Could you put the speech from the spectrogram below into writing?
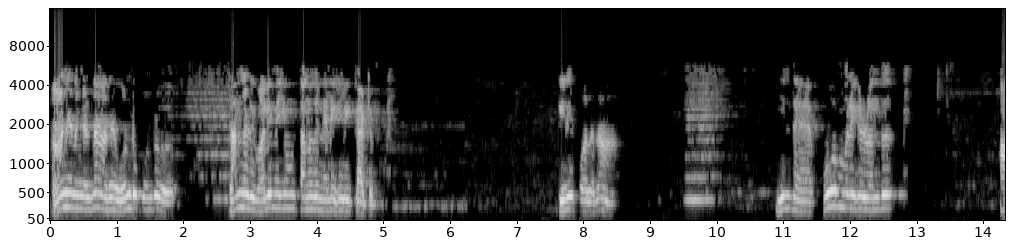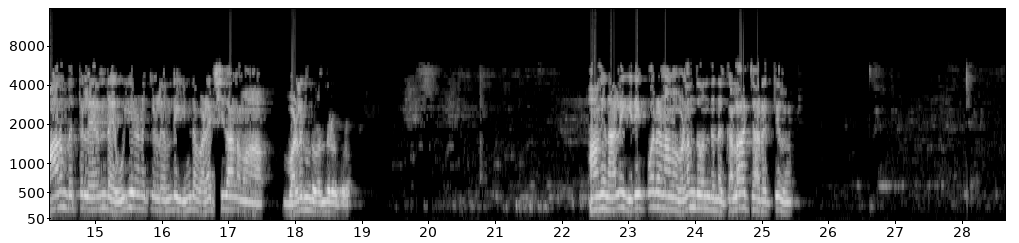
ஆண் தான் அதை ஒன்று கொண்டு தன்னுடைய வலிமையும் தனது நிலைகளை காட்டும். இதே போலதான் இந்த போர் முறைகள் வந்து ஆரம்பத்துல இருந்த உயிரணுக்கள் இருந்து இந்த வளர்ச்சி தான் நம்ம வளர்ந்து வந்திருக்கிறோம். அதனால இதை போல நாம வளர்ந்து வந்த இந்த கலாச்சாரத்தில்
